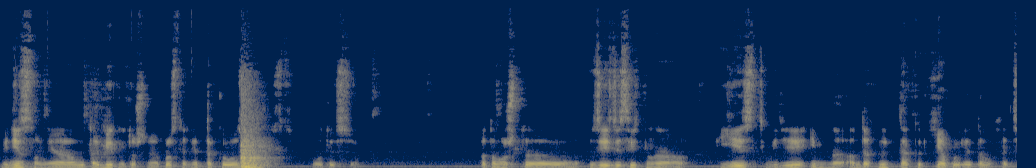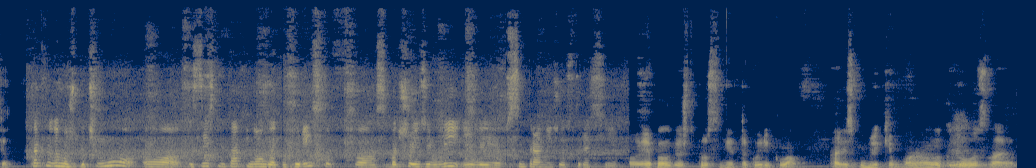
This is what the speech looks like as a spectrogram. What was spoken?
Единственное, у меня вот обидно то, что у меня просто нет такой возможности. Вот и все. Потому что здесь действительно есть где именно отдохнуть так, как я бы этого хотел. Как ты думаешь, почему э, здесь не так много туристов э, с большой земли или в центральной части России? Я полагаю, что просто нет такой рекламы. О республике мало кто знает.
